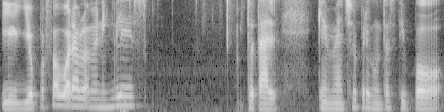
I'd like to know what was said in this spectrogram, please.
Y yo, por favor, háblame en inglés. Total, que me ha hecho preguntas tipo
